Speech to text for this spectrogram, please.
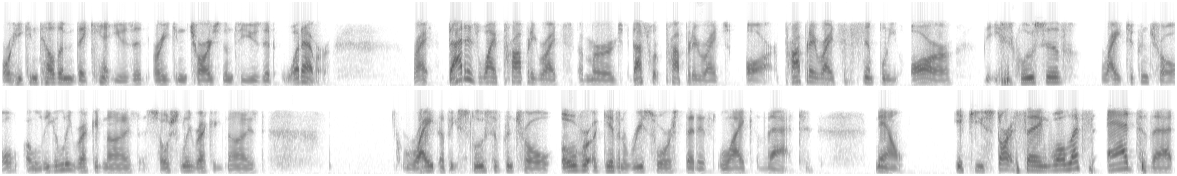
or he can tell them they can't use it, or he can charge them to use it, whatever right? That is why property rights emerge. That's what property rights are. Property rights simply are the exclusive right to control, a legally recognized, socially recognized right of exclusive control over a given resource that is like that. Now, if you start saying, well, let's add to that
